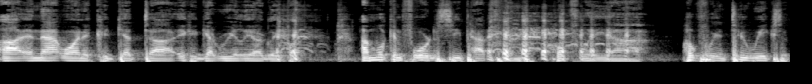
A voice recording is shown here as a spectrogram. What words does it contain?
uh, in that one, it could get uh, it could get really ugly. But I'm looking forward to see Pat Flynn hopefully uh, hopefully in two weeks at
